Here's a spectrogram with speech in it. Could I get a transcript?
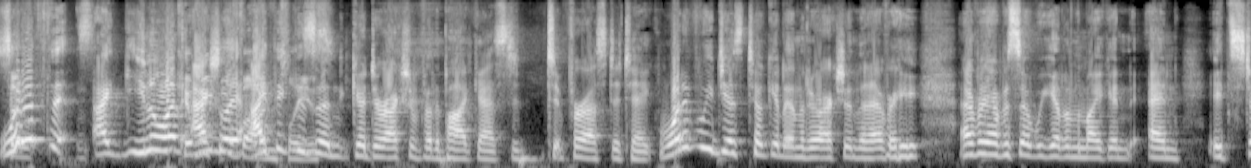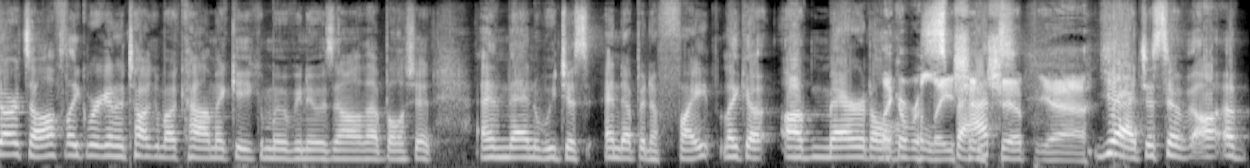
What So- if the, I? You know what? Actually, move I on, think this is a good direction for the podcast to, to, for us to take. What if we just took it in the direction that every every episode we get on the mic and and it starts off like we're going to talk about comic geek movie news and all that bullshit, and then we just end up in a fight, like a a marital Like a spat? relationship. Yeah. Yeah, just a, a,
